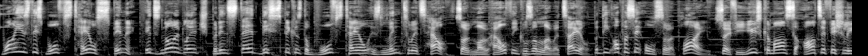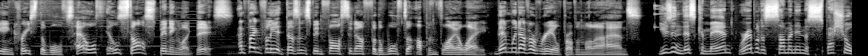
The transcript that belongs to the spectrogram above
Why is this wolf's tail spinning? It's not a glitch, but instead this is because the wolf's tail is linked to its health, so low health equals a lower tail. But the opposite also applies, so if you use commands to artificially increase the wolf's health, it'll start spinning like this. And thankfully it doesn't spin fast enough for the wolf to up and fly away. Then we'd have a real problem on our hands. Using this command, we're able to summon in a special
